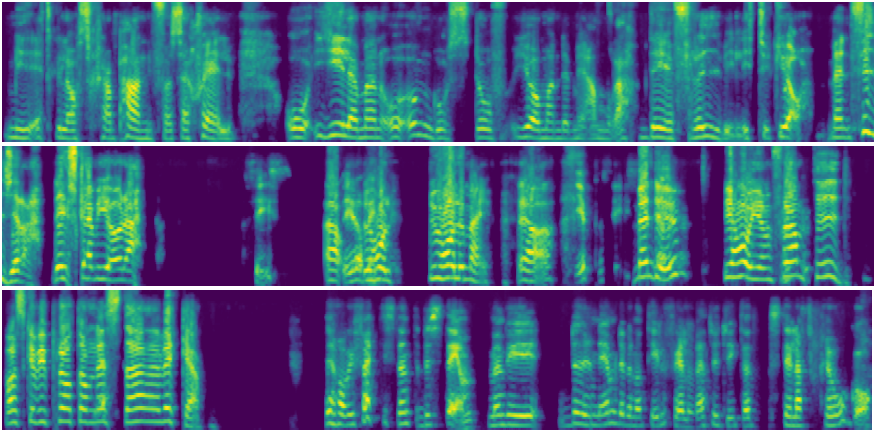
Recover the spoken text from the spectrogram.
med ett glas champagne för sig själv och gillar man att umgås då gör man det med andra. Det är frivilligt tycker jag. Men fira, det ska vi göra. Precis. Ja, det gör du, vi. Håller, du håller med? Ja. ja precis. Men du, vi har ju en framtid. Vad ska vi prata om nästa vecka? Det har vi faktiskt inte bestämt, men vi, du nämnde vid något tillfälle att du tyckte att ställa frågor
